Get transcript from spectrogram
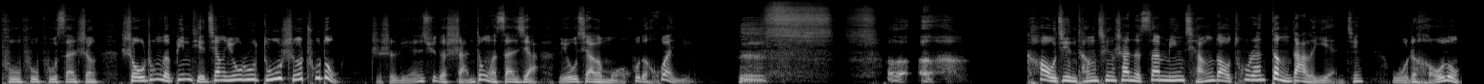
噗噗噗三声，手中的冰铁枪犹如毒蛇出洞，只是连续的闪动了三下，留下了模糊的幻影。呃呃，靠近藤青山的三名强盗突然瞪大了眼睛，捂着喉咙，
